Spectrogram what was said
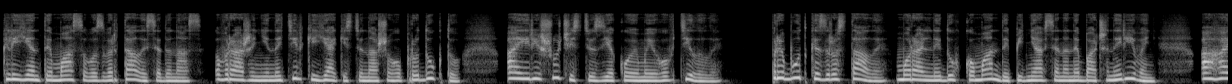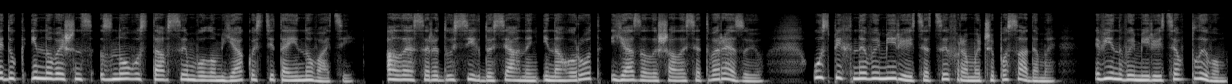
Клієнти масово зверталися до нас, вражені не тільки якістю нашого продукту, а й рішучістю, з якою ми його втілили. Прибутки зростали, моральний дух команди піднявся на небачений рівень, а гайдук Innovations знову став символом якості та інновацій. Але серед усіх досягнень і нагород я залишалася тверезою. Успіх не вимірюється цифрами чи посадами, він вимірюється впливом,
